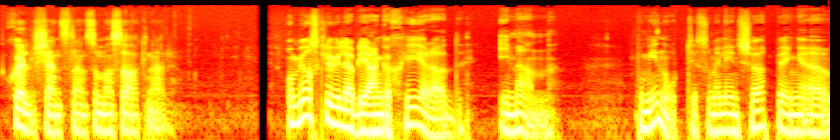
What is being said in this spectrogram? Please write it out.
självkänslan som man saknar. Om jag skulle vilja bli engagerad i män på min ort, som är Linköping, eh,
